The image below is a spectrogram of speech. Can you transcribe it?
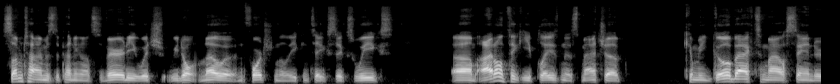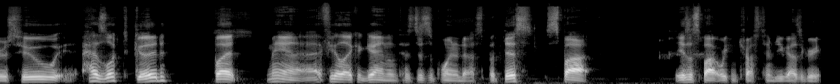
Sometimes, depending on severity, which we don't know, unfortunately, can take six weeks. Um, I don't think he plays in this matchup. Can we go back to Miles Sanders, who has looked good, but man, I feel like again has disappointed us. But this spot is a spot we can trust him. Do you guys agree?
